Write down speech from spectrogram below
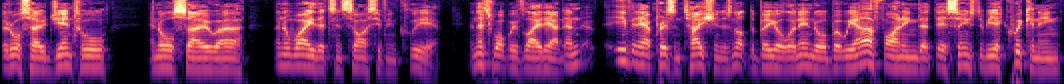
but also gentle and also uh, in a way that's incisive and clear. And that's what we've laid out. And even our presentation is not the be all and end all, but we are finding that there seems to be a quickening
